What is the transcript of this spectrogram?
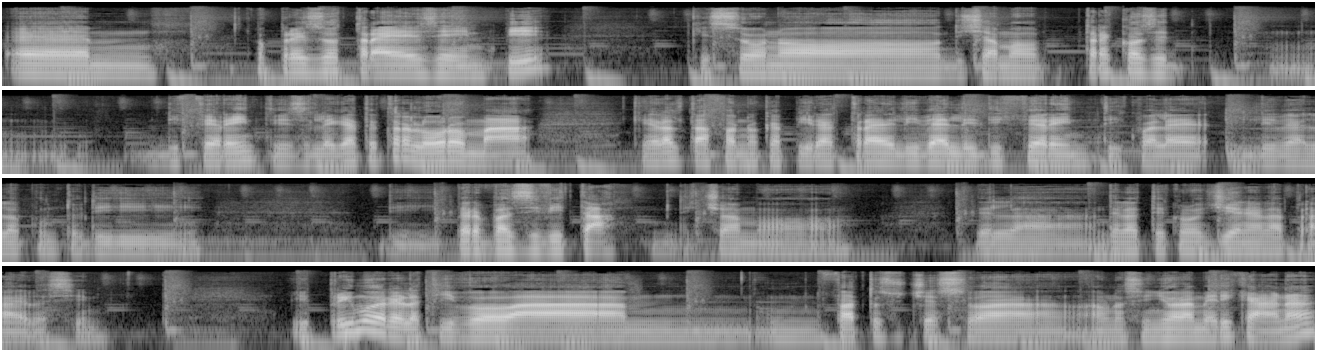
Ehm, ho preso tre esempi che sono, diciamo, tre cose differenti, slegate tra loro, ma che in realtà fanno capire a tre livelli differenti qual è il livello appunto di, di pervasività, diciamo, della, della, tecnologia nella privacy. Il primo è relativo a um, un fatto successo a, a, una signora americana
